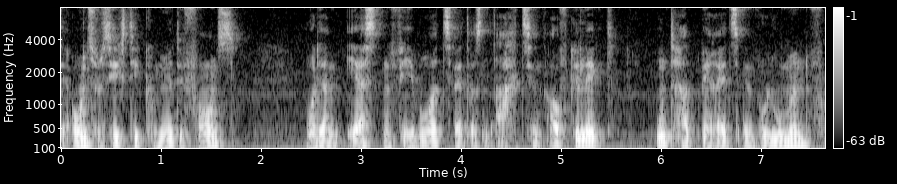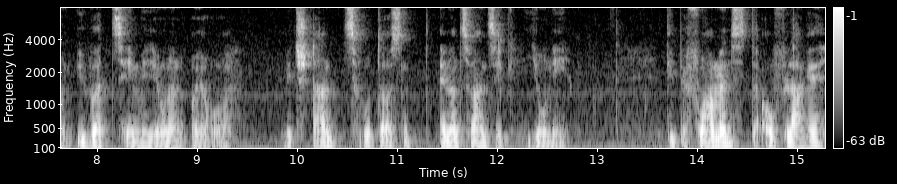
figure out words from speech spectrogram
Der Own 360 Community Fonds wurde am 1. Februar 2018 aufgelegt und hat bereits ein Volumen von über 10 Millionen Euro mit Stand 2021 Juni. Die Performance der Auflage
